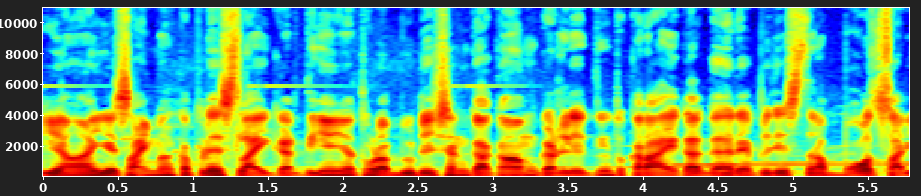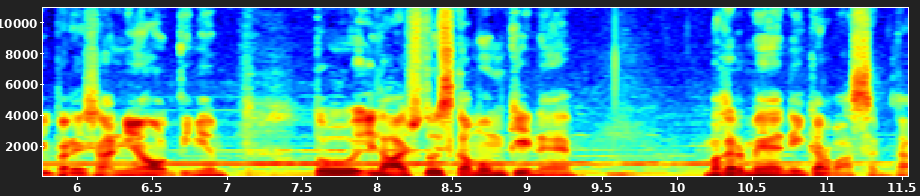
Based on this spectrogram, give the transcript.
या ये साइमा कपड़े सिलाई करती हैं या थोड़ा ब्यूटिशन का काम कर लेती हैं तो किराए का घर है फिर इस तरह बहुत सारी परेशानियाँ होती हैं। तो इलाज तो इसका मुमकिन है मगर मैं नहीं करवा सकता।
